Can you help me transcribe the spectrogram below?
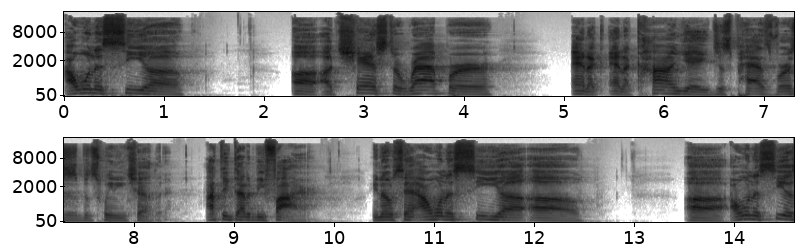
I want to see a, a a Chance the Rapper and a and a Kanye just pass verses between each other. I think that'd be fire. You know what I'm saying? I want to see uh uh uh I want to see a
